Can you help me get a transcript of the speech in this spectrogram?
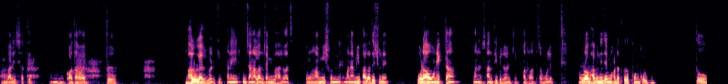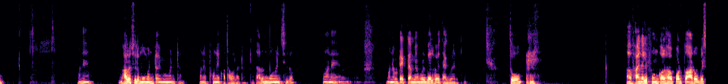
বাড়ির সাথে মানে কথা হয়। তো ভালো লাগল আর কি মানে একটু জানালাম যে আমি ভালো আছি এবং আমি শুনে মানে আমি ভালো আছি শুনে ওরাও অনেকটা মানে শান্তি পেল আর কি কথাবার্তা বলে। ওরাও ভাবেনি যে আমি হঠাৎ করে ফোন করব। তো মানে ভালো ছিল মোমেন্টটা ওই মোমেন্টটা মানে ফোনে কথা বলাটা কি দারুণ মোমেন্ট ছিল। মানে মানে ওটা একটা মেমোরেবল হয়ে থাকবে আর কি। তো ফাইনালি ফোন কল হওয়ার পর তো আরও বেশ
